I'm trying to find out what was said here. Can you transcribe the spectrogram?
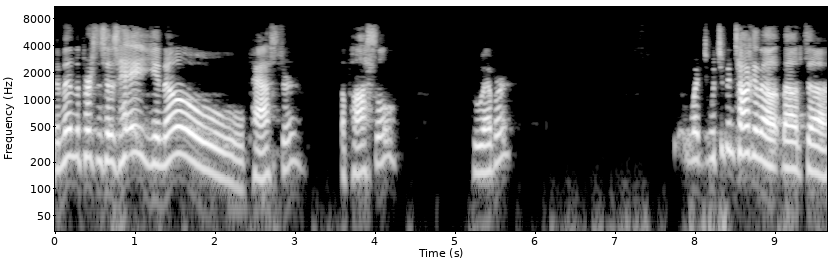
And then the person says, hey, you know, pastor, apostle, whoever, what, what you've been talking about, about uh,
